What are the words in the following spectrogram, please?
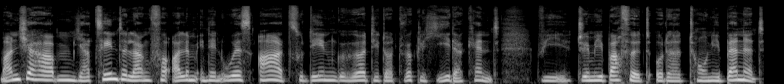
Manche haben jahrzehntelang vor allem in den USA zu denen gehört, die dort wirklich jeder kennt, wie Jimmy Buffett oder Tony Bennett.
